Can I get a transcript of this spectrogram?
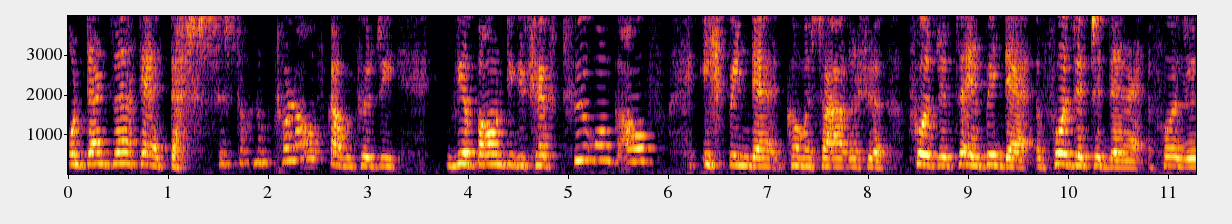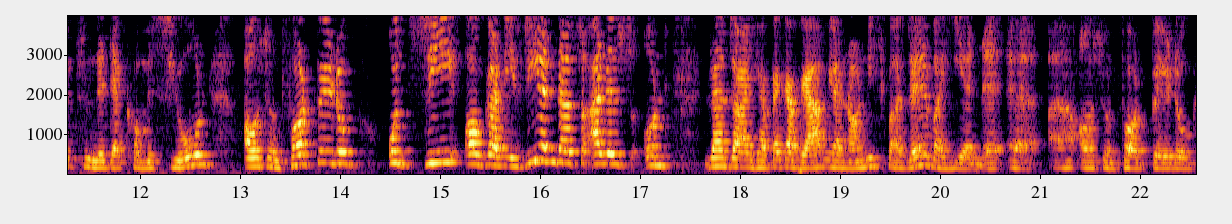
Und dann sagte er, das ist doch eine tolle Aufgabe für Sie. Wir bauen die Geschäftsführung auf. Ich bin der kommissarische Vorsitzende, äh, bin der Vorsitzende, Vorsitzende der Kommission Aus- und Fortbildung und Sie organisieren das alles. Und dann sage ich, Herr Becker, wir haben ja noch nicht mal selber hier eine äh, Aus- und Fortbildung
